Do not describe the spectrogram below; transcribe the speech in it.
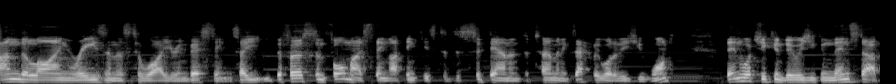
underlying reason as to why you're investing. So you, the first and foremost thing I think is to just sit down and determine exactly what it is you want. Then what you can do is you can then start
